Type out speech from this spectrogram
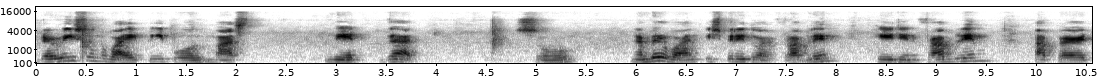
the reason why people must meet God. So, number one, spiritual problem, hidden problem, apparent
